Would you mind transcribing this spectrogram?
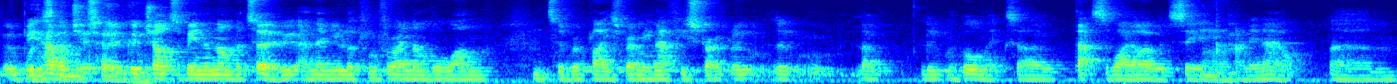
would Be have a, ch- two. a good chance of being the number two, and then you're looking for a number one to replace Remi Matthews, stroke Luke, Luke, Luke, Luke McCormick. So that's the way I would see it Mm. panning out. Um,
